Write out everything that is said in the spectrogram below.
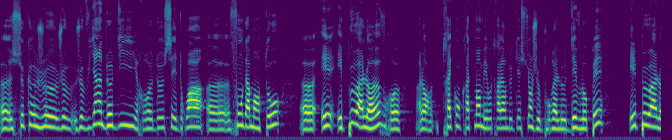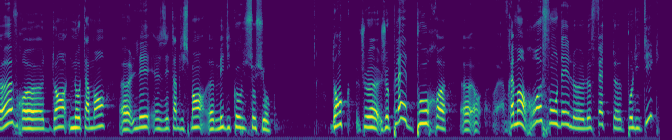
euh, ce que je, viens de dire de ces droits euh, fondamentaux euh, est, peu à l'œuvre. Alors très concrètement, mais au travers de questions, je pourrais le développer, est peu à l'œuvre dans notamment les établissements médico-sociaux. Donc je, plaide pour vraiment refonder le fait politique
